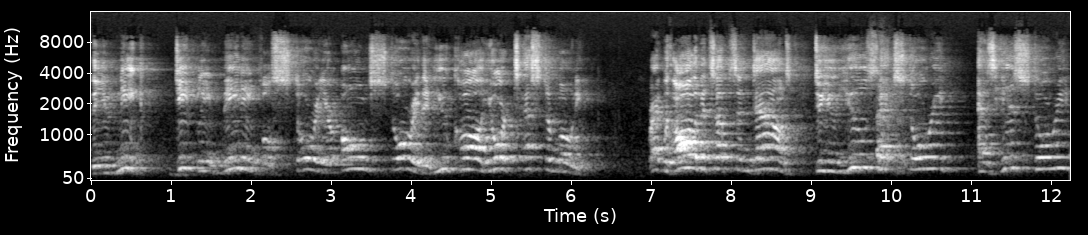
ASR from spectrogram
The unique deeply meaningful story, your own story that you call your testimony, right? With all of its ups and downs, do you use that story as his story?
